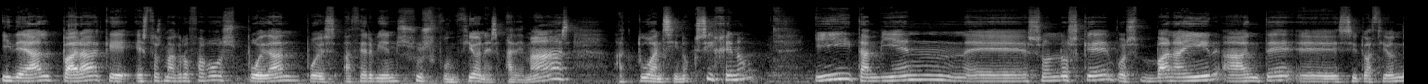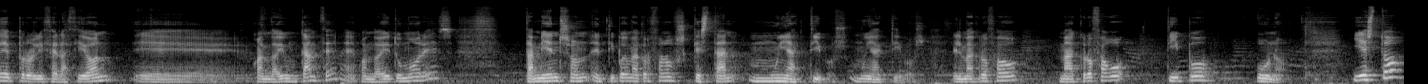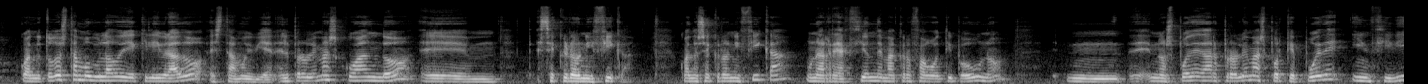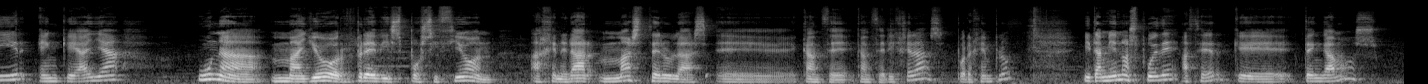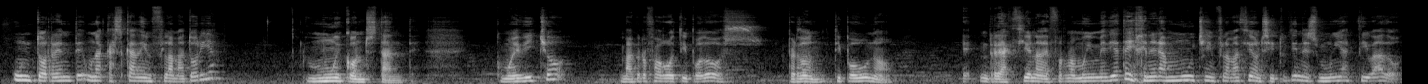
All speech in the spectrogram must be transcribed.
ideal para que estos macrófagos puedan pues hacer bien sus funciones. Además, actúan sin oxígeno y también eh, son los que pues van a ir ante eh, situación de proliferación cuando hay un cáncer, cuando hay tumores. También son el tipo de macrófagos que están muy activos, muy activos. El macrófago, macrófago tipo 1. Y esto, cuando todo está modulado y equilibrado, está muy bien. El problema es cuando em, se cronifica. Cuando se cronifica una reacción de macrófago tipo 1, mm, eh, nos puede dar problemas porque puede incidir en que haya una mayor predisposición a generar más células eh, cancerígenas, por ejemplo, y también nos puede hacer que tengamos un torrente, una cascada inflamatoria muy constante. Como he dicho, macrófago tipo 2, perdón, tipo 1, eh, reacciona de forma muy inmediata y genera mucha inflamación. Si tú tienes muy activado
